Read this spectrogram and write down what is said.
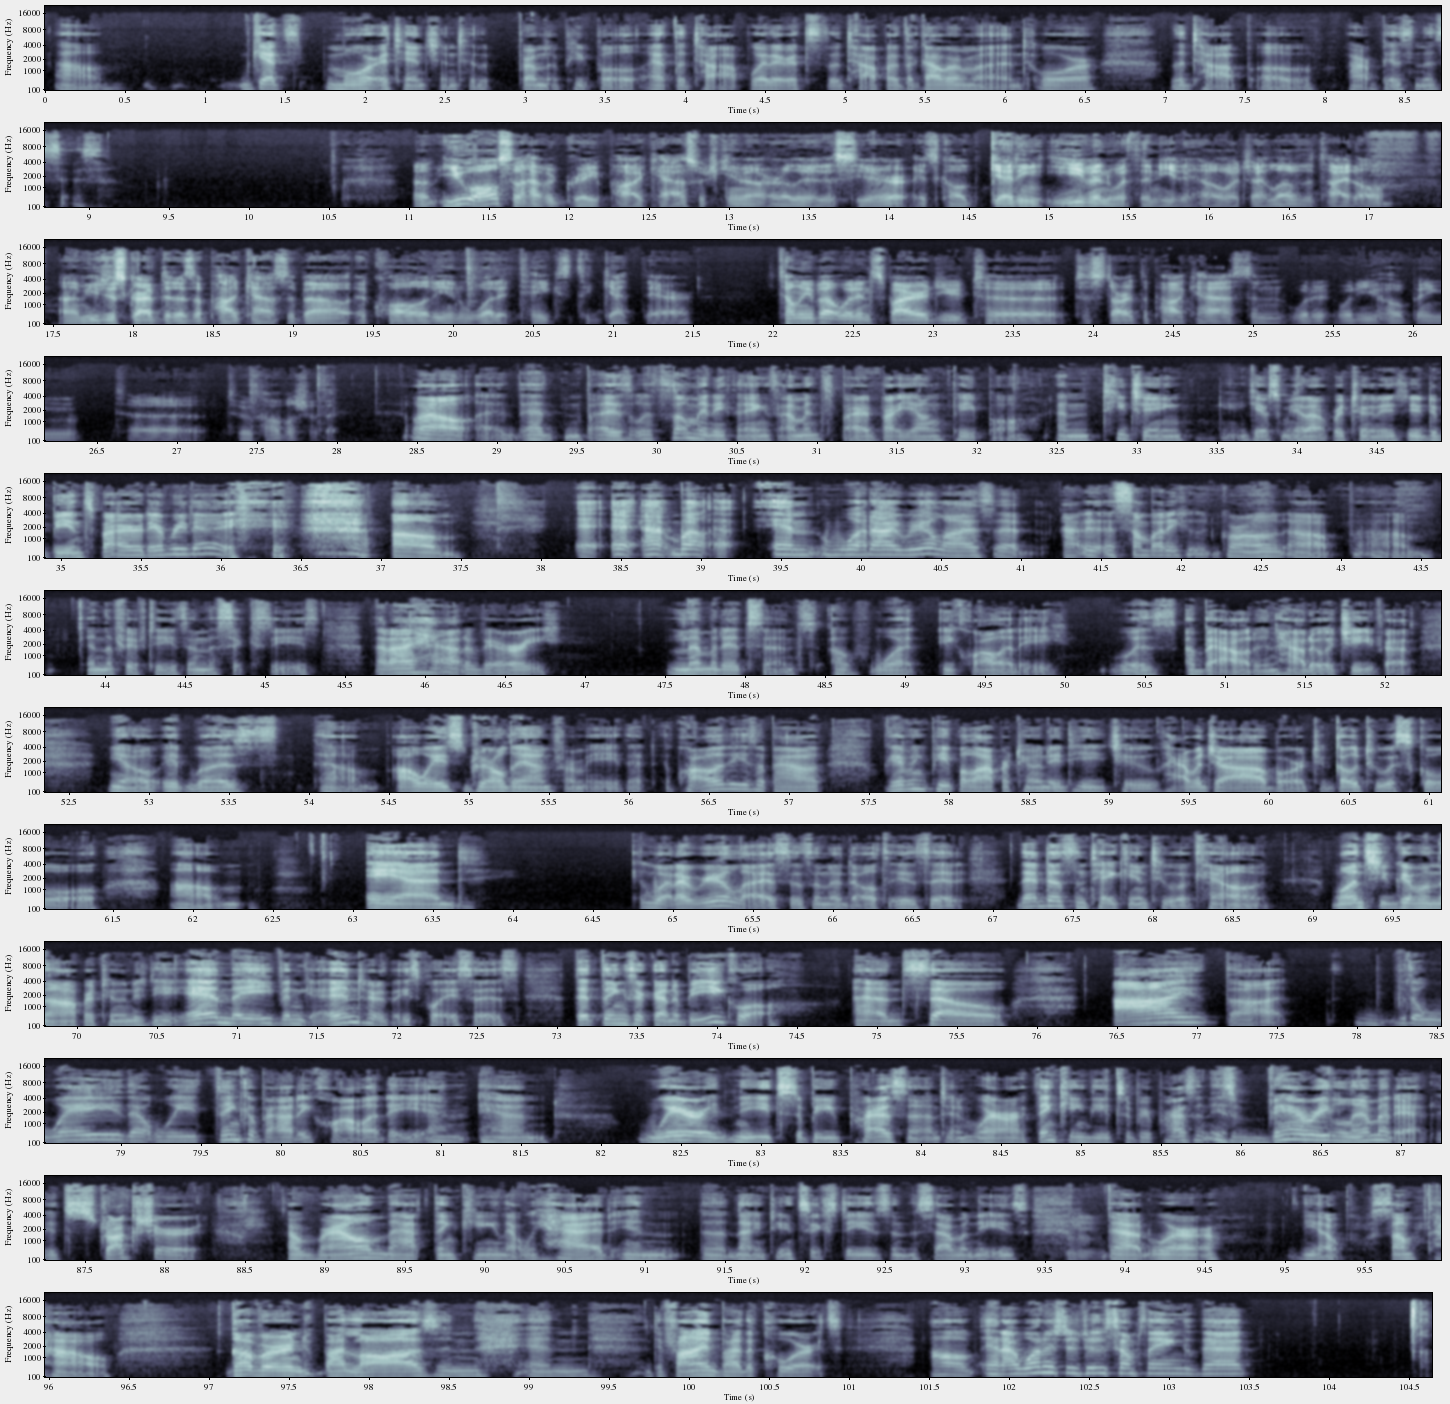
um, get more attention to the, from the people at the top, whether it's the top of the government or the top of our businesses. Um, you also have a great podcast, which came out earlier this year. It's called Getting Even with Anita Hill, which I love the title. Um, you described it as a podcast about equality and what it takes to get there. Tell me about what inspired you to to start the podcast, and what what are you hoping to to accomplish with it? Well, with so many things, I'm inspired by young people, and teaching gives me an opportunity to be inspired every day. um, well, and what I realized that as somebody who'd grown up um, in the 50s and the 60s, that I had a very limited sense of what equality was about and how to achieve it. You know, it was um, always drilled in for me that equality is about giving people opportunity to have a job or to go to a school. Um, and what I realized as an adult is that that doesn't take into account once you give them the opportunity and they even enter these places that things are going to be equal. And so I thought the way that we think about equality and, and where it needs to be present and where our thinking needs to be present is very limited. It's structured around that thinking that we had in the 1960s and the 70s mm. that were, you know, somehow governed by laws and and defined by the courts. Um, and I wanted to do something that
